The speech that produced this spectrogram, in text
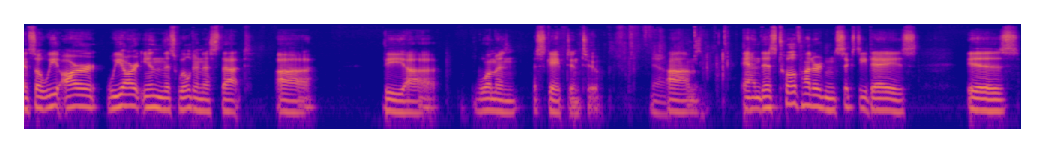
and so we are we are in this wilderness that uh the uh woman escaped into. Yeah. um and this 1260 days is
